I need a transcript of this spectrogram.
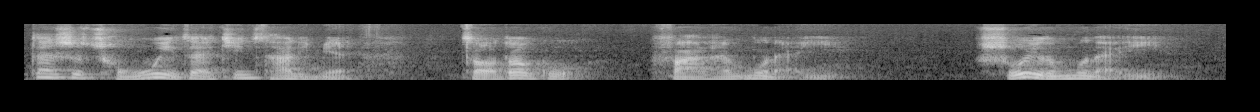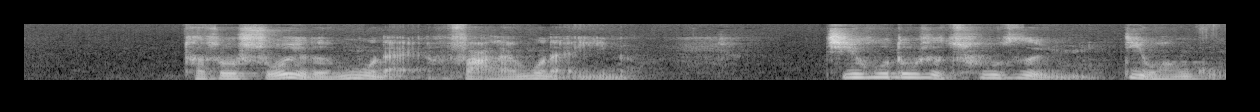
但是从未在金字塔里面找到过法兰木乃伊。所有的木乃伊，他说所有的木乃法兰木乃伊呢，几乎都是出自于帝王谷。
